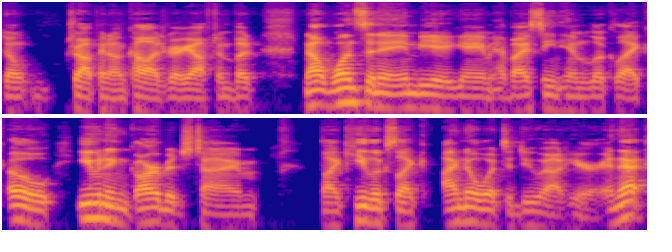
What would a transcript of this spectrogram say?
don't drop in on college very often, but not once in an NBA game have I seen him look like, oh, even in garbage time, like he looks like I know what to do out here. And that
